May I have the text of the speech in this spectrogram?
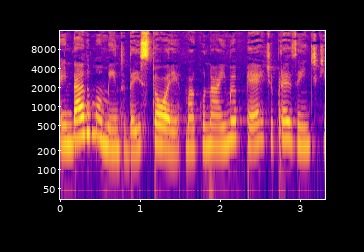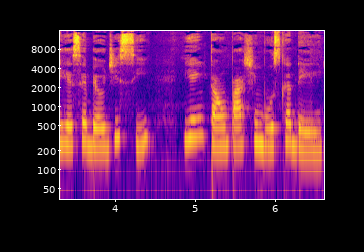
Em dado momento da história, Macunaíma perde o presente que recebeu de si e então parte em busca dele.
